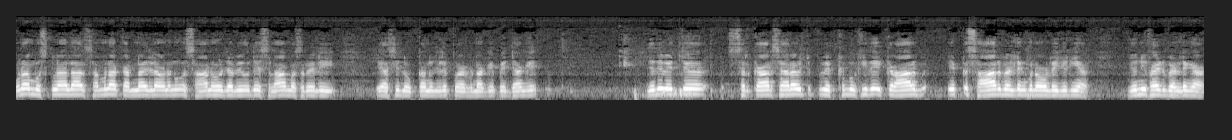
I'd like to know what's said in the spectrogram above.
ਉਹਨਾਂ ਮੁਸ਼ਕਲਾਂ ਦਾ ਸਾਹਮਣਾ ਕਰਨਾ ਜਿਹੜਾ ਉਹਨਾਂ ਨੂੰ ਆਸਾਨ ਹੋ ਜਾਵੇ, ਉਹਦੇ ਸਲਾਹ ਮਸਲੇ ਲਈ ਇਹ ਅਸੀਂ ਲੋਕਾਂ ਨੂੰ ਜਿਹੜੇ ਪੁਆਇੰਟ ਬਣਾ ਕੇ ਭੇਜਾਂਗੇ। ਜਿਹਦੇ ਵਿੱਚ ਸਰਕਾਰ ਸ਼ਹਿਰਾਂ ਵਿੱਚ ਭਵਿੱਖਮੁਖੀ ਦੇ ਇਕਰਾਰ, ਇੱਕ ਸਾਰ ਬਿਲਡਿੰਗ ਬਣਾਉਣ ਲਈ ਜਿਹੜੀਆਂ ਯੂਨੀਫਾਈਡ ਬਿਲਡਿੰਗਾਂ,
